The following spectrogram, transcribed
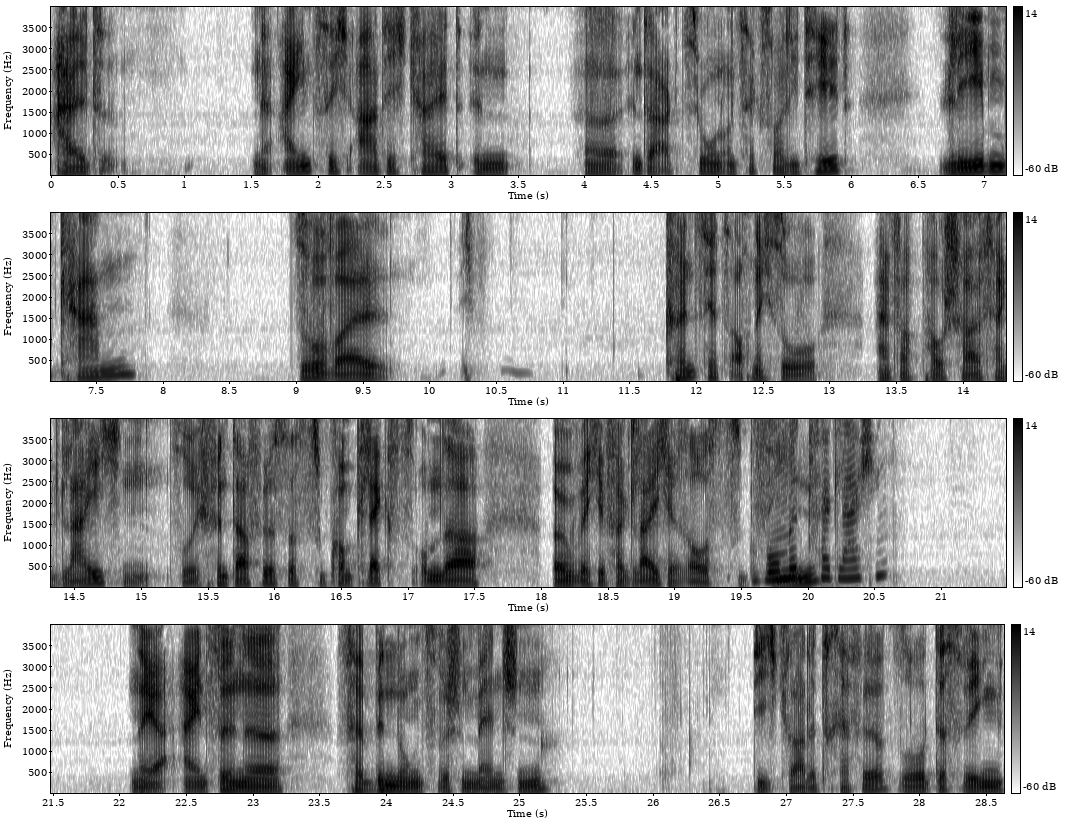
halt eine Einzigartigkeit in äh, Interaktion und Sexualität leben kann. So, weil ich könnte es jetzt auch nicht so einfach pauschal vergleichen. So, ich finde, dafür ist das zu komplex, um da irgendwelche Vergleiche rauszuziehen. Womit vergleichen? naja, einzelne Verbindungen zwischen Menschen, die ich gerade treffe. So, deswegen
